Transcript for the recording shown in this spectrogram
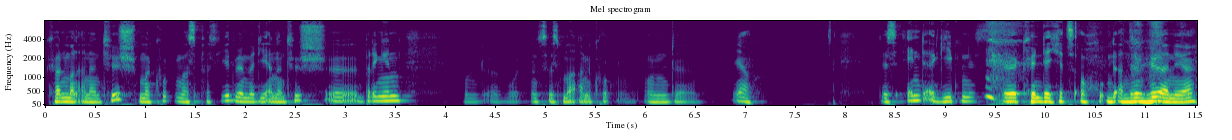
können mal an den Tisch, mal gucken, was passiert, wenn wir die an den Tisch äh, bringen und äh, wollten uns das mal angucken. Und äh, ja, das Endergebnis äh, könnt ihr jetzt auch unter anderem hören, ja.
